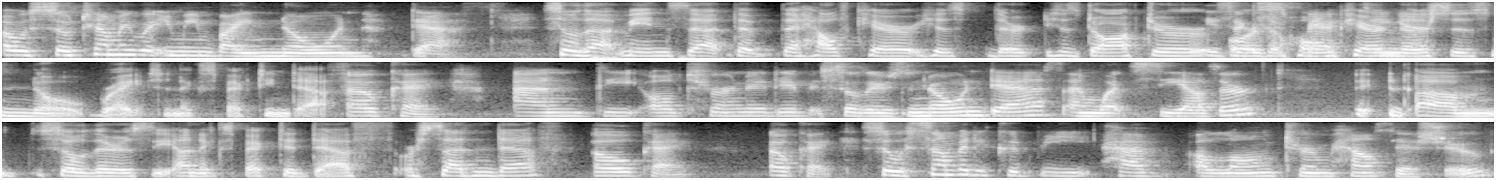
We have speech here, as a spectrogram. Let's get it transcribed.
Oh, so tell me what you mean by known death. So that means that the, the healthcare, his their, his doctor He's or the home care it. nurses know, right, and expecting death. Okay. And the alternative, so there's known death, and what's the other? Um, so there's the unexpected death or sudden death. Okay. Okay. So somebody could be have a long-term health issue,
